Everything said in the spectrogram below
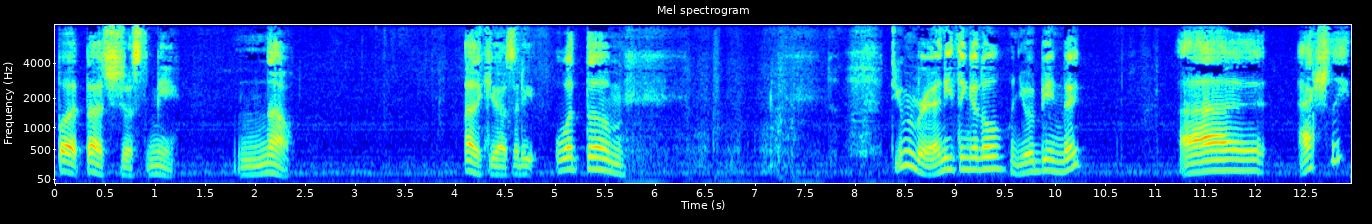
But that's just me. Now, out of curiosity, what um, do you remember anything at all when you were being made? Uh, actually,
